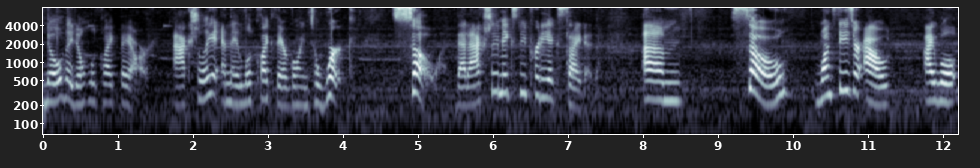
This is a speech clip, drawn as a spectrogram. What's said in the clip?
No, they don't look like they are, actually, and they look like they're going to work. So that actually makes me pretty excited. Um, so once these are out, I will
